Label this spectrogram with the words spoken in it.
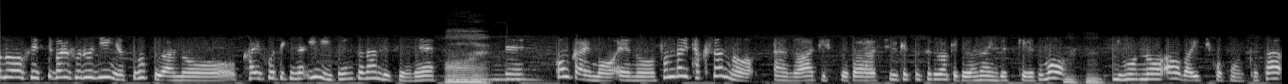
このフェスティバルフルージーニョすごくあの開放的ないいイベントなんですよね。うん、はい。で今回もあのそんなにたくさんのあのアーティストが集結するわけではないんですけれども、うんうん。日本の青葉一子さんとか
